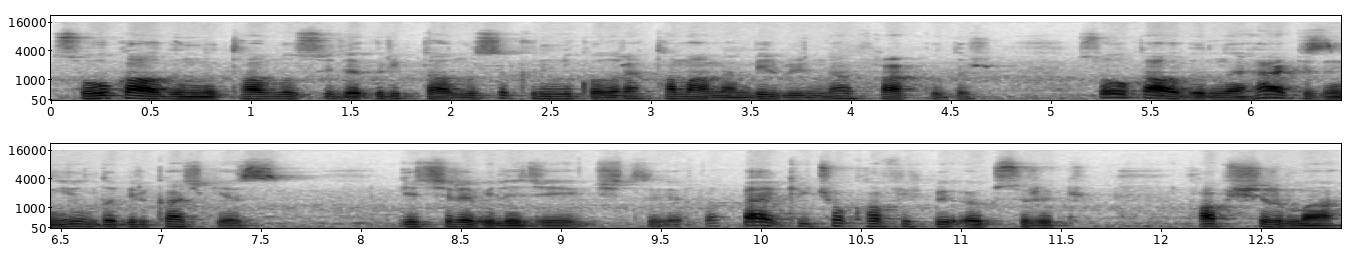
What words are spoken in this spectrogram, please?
soğuk algınlığı tablosuyla grip tablosu klinik olarak tamamen birbirinden farklıdır. Soğuk algınlığı herkesin yılda birkaç kez geçirebileceği, işte belki çok hafif bir öksürük, hapşırma,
